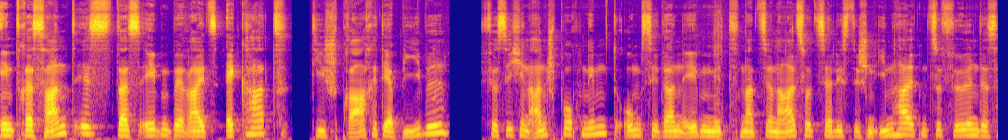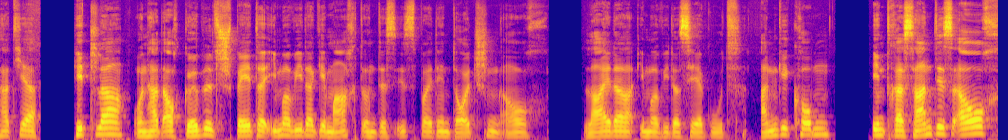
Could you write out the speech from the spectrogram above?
Interessant ist, dass eben bereits Eckhart die Sprache der Bibel für sich in Anspruch nimmt, um sie dann eben mit nationalsozialistischen Inhalten zu füllen. Das hat ja Hitler und hat auch Goebbels später immer wieder gemacht und das ist bei den Deutschen auch leider immer wieder sehr gut angekommen. Interessant ist auch,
